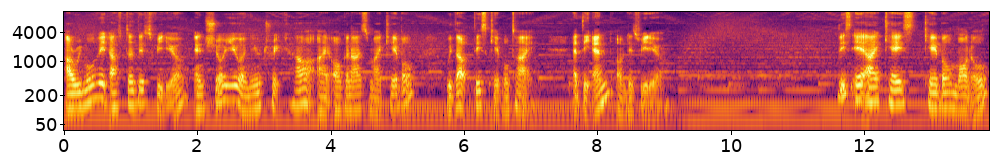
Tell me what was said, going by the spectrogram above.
I'll remove it after this video and show you a new trick how I organize my cable without this cable tie at the end of this video. This AICase cable model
